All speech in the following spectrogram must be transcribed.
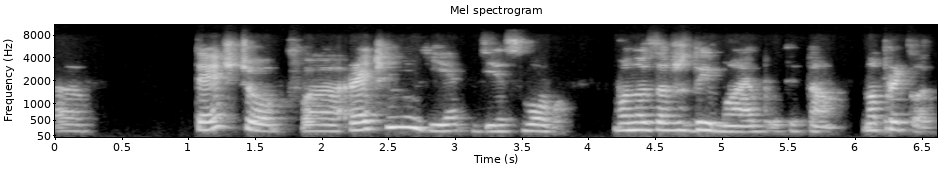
е, те, що в е, реченні є дієслово. Воно завжди має бути там. Наприклад,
